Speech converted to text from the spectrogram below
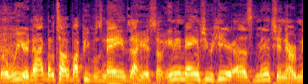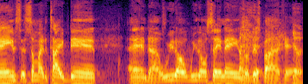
but we are not going to talk about people's names out here. So any names you hear us mention are names that somebody typed in and uh, we don't we don't say names on this podcast Your,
